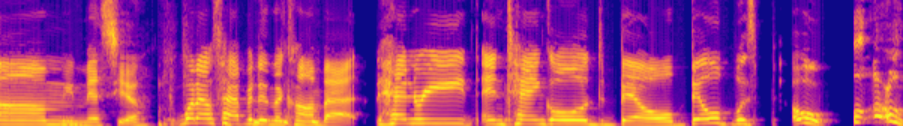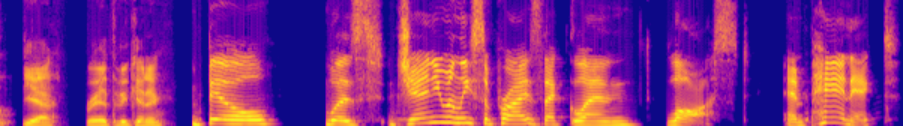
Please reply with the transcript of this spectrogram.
Um, we miss you. what else happened in the combat? Henry entangled Bill. Bill was oh, oh, oh. yeah, right at the beginning. Bill was genuinely surprised that Glenn lost and panicked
